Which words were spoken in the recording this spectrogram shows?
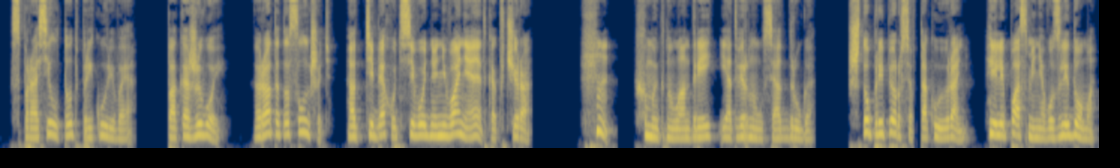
– спросил тот, прикуривая. «Пока живой. Рад это слышать. От тебя хоть сегодня не воняет, как вчера». «Хм», – хмыкнул Андрей и отвернулся от друга. «Что приперся в такую рань? Или пас меня возле дома?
